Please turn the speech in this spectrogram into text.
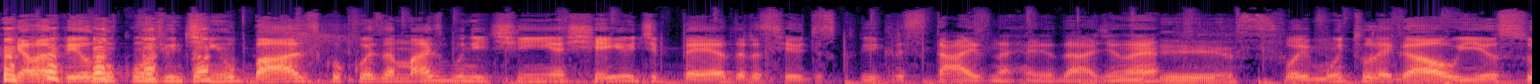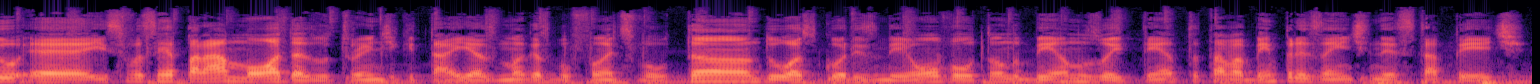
Que ela veio num conjuntinho básico, coisa mais bonitinha, cheio de pedras, cheio de, de cristais, na realidade, né? Isso. Foi muito legal isso. É, e se você reparar a moda do trend que tá aí, as mangas bufantes voltando, as cores neon voltando bem anos 80, tava bem presente nesse tapete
